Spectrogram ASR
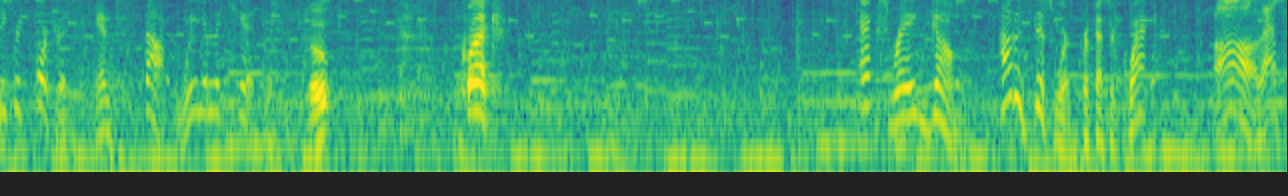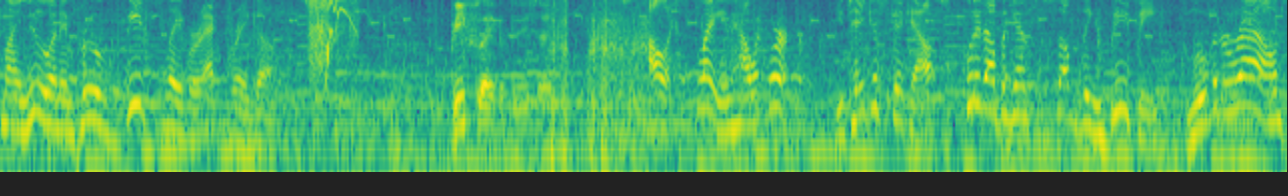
secret fortress and stop William the Kid. Oh. Quack! X-ray gum. How does this work, Professor Quack? Ah, that's my new and improved beef flavor X-ray gum. Beef flavored, did he say? I'll explain how it works. You take a stick out, put it up against something beefy, move it around,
